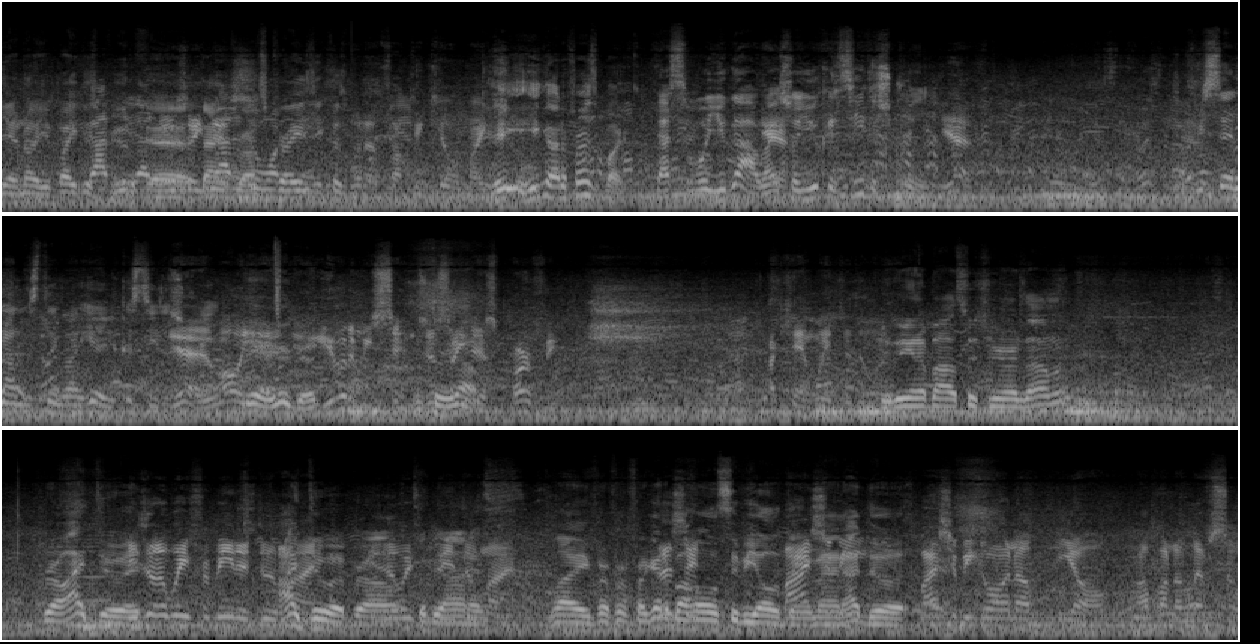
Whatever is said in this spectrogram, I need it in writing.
Yeah, no, your bike is beautiful. Yeah, thanks, bro. It's crazy because when I fucking kill my He, he got a friend's bike. That's what you got, right? Yeah. So you can see the screen. Yeah. If you're sitting on this thing right here, you can see the Yeah. screen. Oh Yeah, yeah. you're good. You're gonna be sitting Just just like out. this. Perfect. I can't wait to do it. You it. thinking about switching yours out, man? Bro, I do it. He's it. gonna wait for me to do I do it, bro. To be honest, mine. like for, for, forget about whole CVO mine thing, should man. I do it. Mine should be going up, yo, up on the lift soon.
